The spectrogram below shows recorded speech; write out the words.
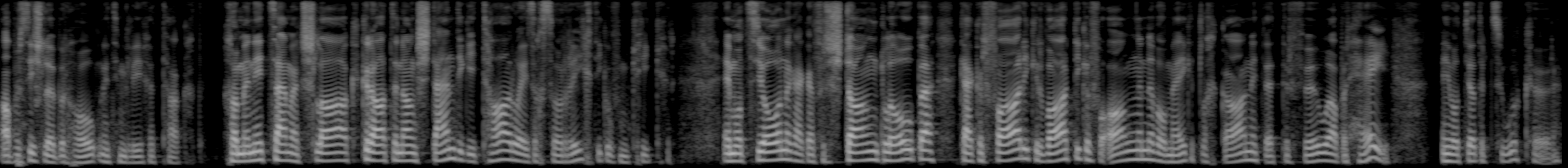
aber sie schlagen überhaupt nicht im gleichen Takt. Kommen nicht zusammen zu Schlag, geraten dann ständig in die Haare und sich so richtig auf dem Kicker. Emotionen gegen Verstand, Glauben, gegen Erfahrung, Erwartungen von anderen, die man eigentlich gar nicht erfüllen will. Aber hey, ich will ja dazugehören.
